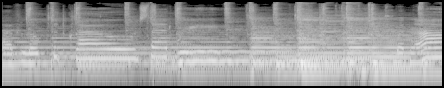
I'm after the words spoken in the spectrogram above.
I've looked at clouds that we I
